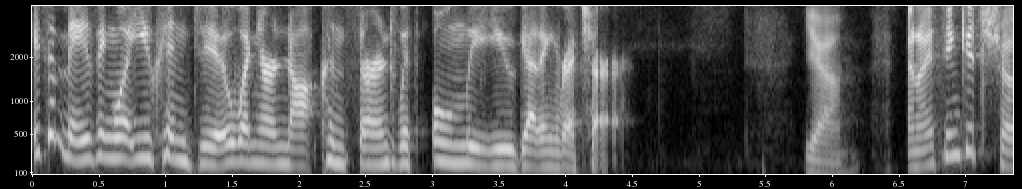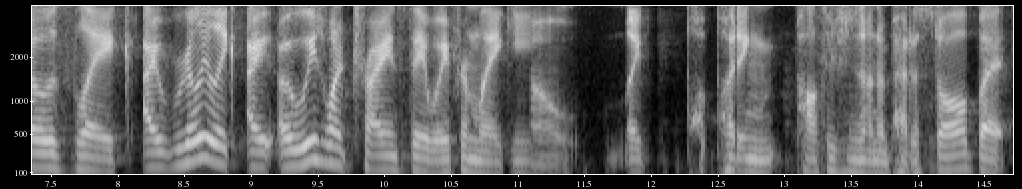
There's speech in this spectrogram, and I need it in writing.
It's amazing what you can do when you're not concerned with only you getting richer. Yeah. And I think it shows like I really like I always want to try and stay away from like, you know, like pu- putting politicians on a pedestal, but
